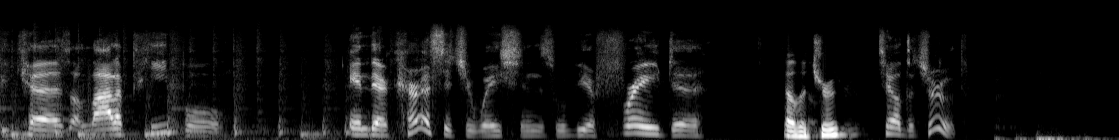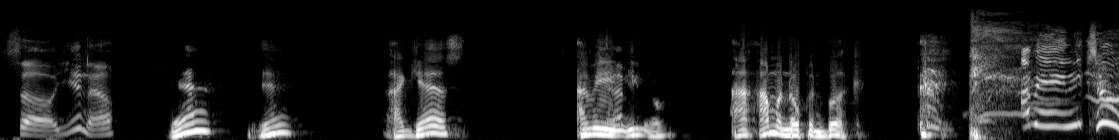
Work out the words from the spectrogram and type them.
because a lot of people in their current situations would be afraid to Tell the truth. tell the truth. So, you know, Yeah, yeah. I guess. I mean, I you know, I, I'm an open book. I mean, me too.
